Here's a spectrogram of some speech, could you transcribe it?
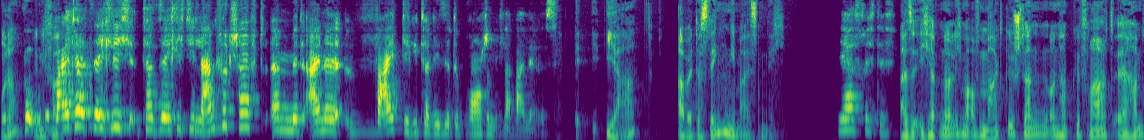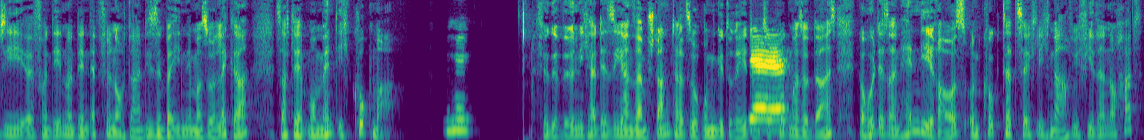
oder? Wo, wobei tatsächlich tatsächlich die Landwirtschaft ähm, mit eine weit digitalisierte Branche mittlerweile ist. Äh, ja, aber das denken die meisten nicht. Ja, ist richtig. Also ich habe neulich mal auf dem Markt gestanden und habe gefragt, äh, haben Sie äh, von denen und den Äpfeln noch da? Die sind bei Ihnen immer so lecker. Sagt er, Moment, ich guck mal. Mhm. Für gewöhnlich hat er sich an seinem Stand halt so rumgedreht, ja, um zu gucken, was so da ist. Da holt er sein Handy raus und guckt tatsächlich nach, wie viel er noch hat.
